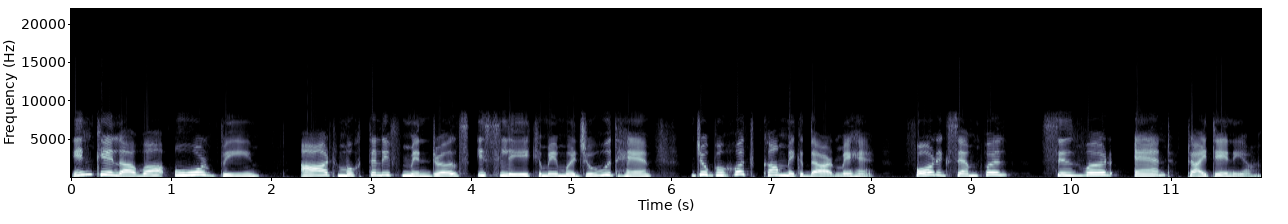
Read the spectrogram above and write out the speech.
इनके अलावा और भी आठ मुख्तलिफ़ मिनरल्स इस लेक में मौजूद हैं, जो बहुत कम मकदार में हैं। For example silver and titanium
